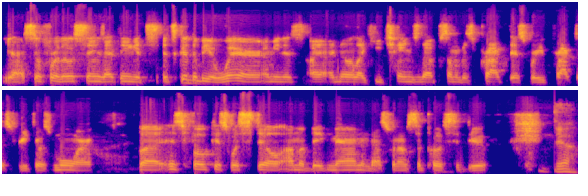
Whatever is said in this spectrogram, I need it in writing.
yeah so for those things i think it's it's good to be aware i mean it's I, I, know like he changed up some of his practice where he practiced free throws more but his focus was still i'm a big man and that's what i'm supposed to do yeah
